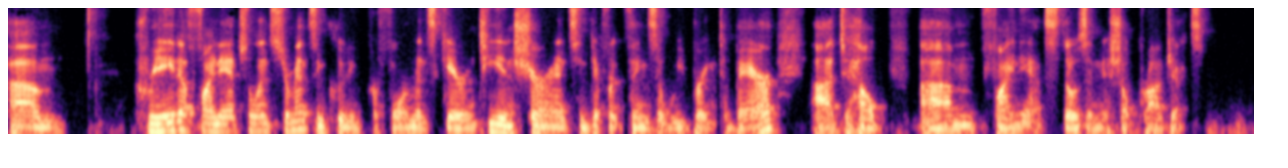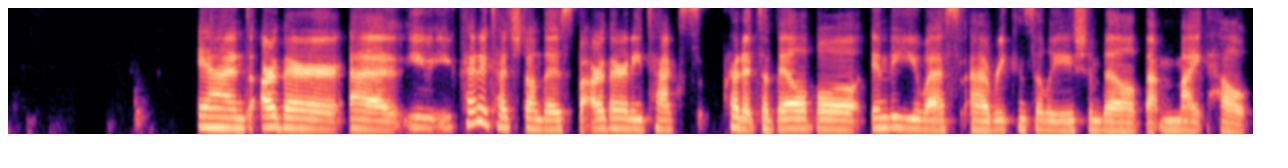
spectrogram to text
um, creative financial instruments, including performance guarantee insurance and different things that we bring to bear uh, to help um, finance those initial projects. And are there, uh, you, you kind of touched on this, but are there any tax credits available in the US uh, reconciliation bill that might help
